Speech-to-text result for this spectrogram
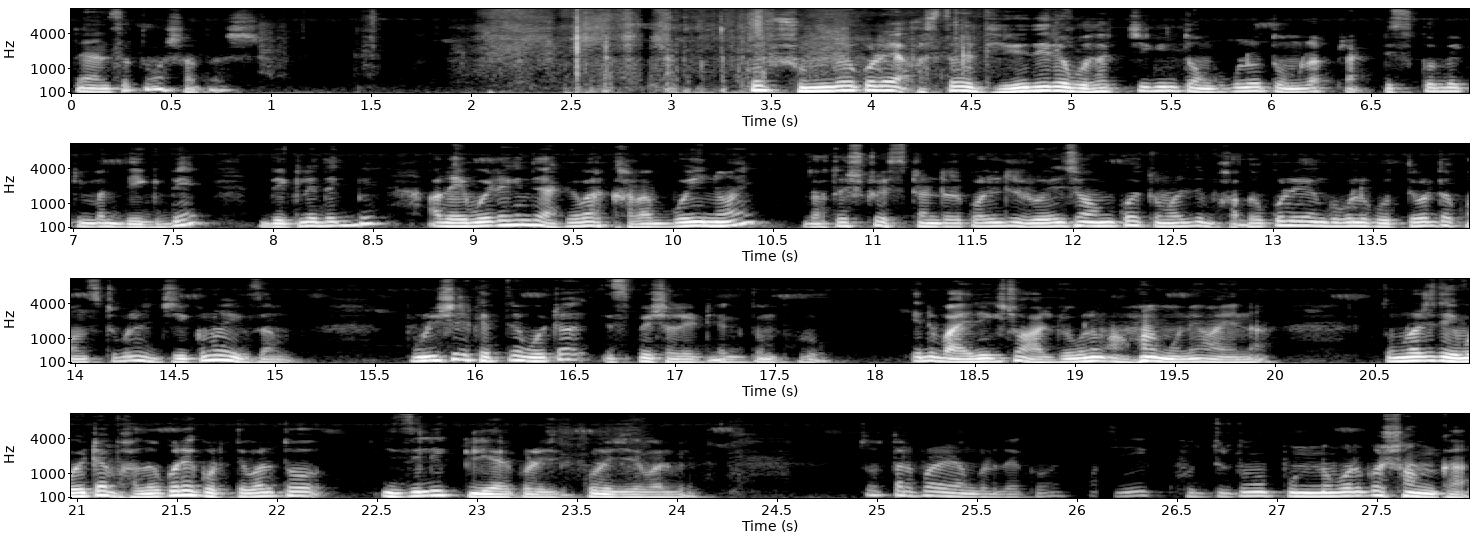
তো অ্যান্সার তোমার সাতাশ। খুব সুন্দর করে আস্তে আস্তে ধীরে ধীরে বোঝাচ্ছি, কিন্তু অঙ্কগুলো তোমরা প্র্যাকটিস করবে কিংবা দেখবে, দেখলে দেখবে। আর এই বইটা কিন্তু একেবারে খারাপ বই নয়, যথেষ্ট স্ট্যান্ডার্ড কোয়ালিটি রয়েছে অঙ্ক। তোমরা যদি ভালো করে এই অঙ্কগুলো করতে পারো, তো কনস্টেবলের যে কোনো এক্সাম পুলিশের ক্ষেত্রে বইটা স্পেশালিটি একদম পুরো। এর বাইরে কিছু আসবে বলে আমার মনে হয় না। তোমরা যদি এই বইটা ভালো করে করতে পারো, তো ইজিলি ক্লিয়ার করে করে যেতে পারবে। তো তারপরে এরকম করে দেখো। যে ক্ষুদ্রতম পূর্ণবর্গ সংখ্যা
